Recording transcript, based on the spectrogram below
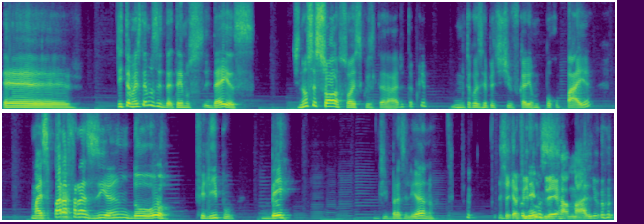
É... E também temos, ide- temos ideias de não ser só, só esse quiz literário, até porque muita coisa repetitiva ficaria um pouco paia. Mas parafraseando o Filipe B de brasiliano, Achei que era Podemos- Felipe B. Ramalho.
